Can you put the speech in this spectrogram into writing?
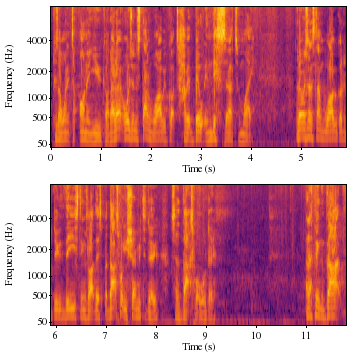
because I want it to honor you, God. I don't always understand why we've got to have it built in this certain way. I don't always understand why we've got to do these things like this, but that's what you show me to do, so that's what we'll do. And I think that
